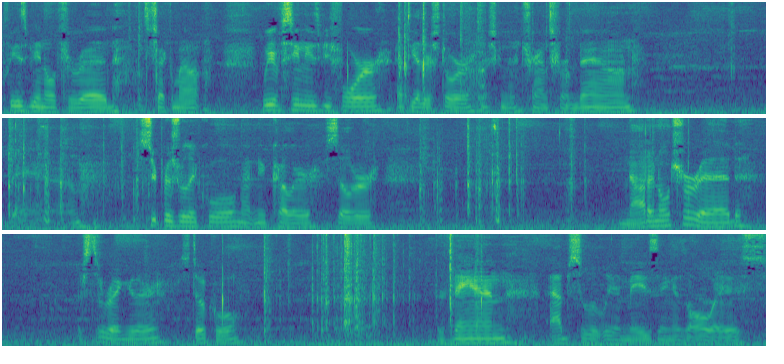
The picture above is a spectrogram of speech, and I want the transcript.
Please be an ultra red. Let's check them out. We have seen these before at the other store. I'm just gonna transfer them down. Bam. Super is really cool, that new color, silver. Not an ultra red. Just the regular, still cool. The van, absolutely amazing as always.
